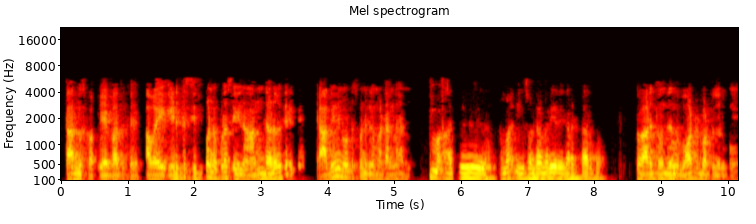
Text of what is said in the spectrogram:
ஸ்டார்பக்ஸ் காப்பியை பார்த்துட்டு. அவ எடுத்து சிப் பண்ண கூட செய்யலாம். அந்த அளவுக்கு இருக்கு. அதையும் நோட்டீஸ் பண்ணிருக்க மாட்டாங்களா? ஆமா அது ஆமா நீங்க சொல்ற மாதிரி அது கரெக்டா இருக்கும். ஸோ அடுத்து வந்து அந்த வாட்டர் பாட்டில் இருக்கும்.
